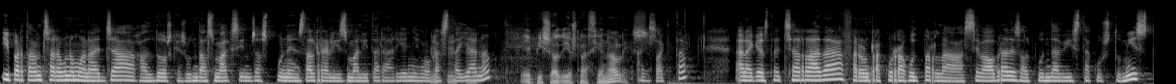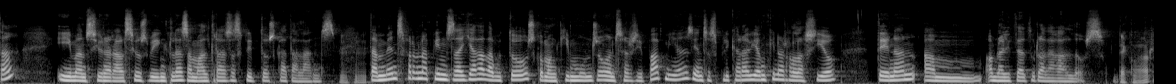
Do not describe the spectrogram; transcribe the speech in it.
i per tant serà un homenatge a Galdós, que és un dels màxims exponents del realisme literari en llengua castellana. Episodios nacionales. Exacte. En aquesta xerrada farà un recorregut per la seva obra des del punt de vista costumista i mencionarà els seus vincles amb altres escriptors catalans. Uh -huh. També ens farà una pinzellada d'autors com en Quim Monzó o en Sergi Pàmies i ens explicarà aviam quina relació tenen amb, amb la literatura de Galdós. D'acord.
